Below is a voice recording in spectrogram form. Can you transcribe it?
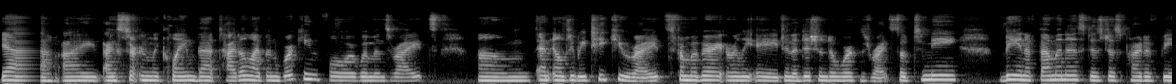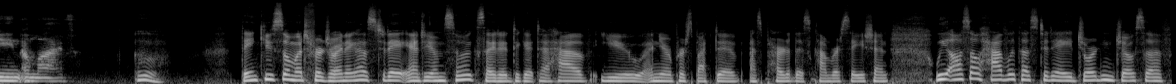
yeah, I, I certainly claim that title. I've been working for women's rights um, and LGBTQ rights from a very early age, in addition to workers' rights. So to me, being a feminist is just part of being alive. Ooh, Thank you so much for joining us today, Angie. I'm so excited to get to have you and your perspective as part of this conversation. We also have with us today Jordan Joseph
